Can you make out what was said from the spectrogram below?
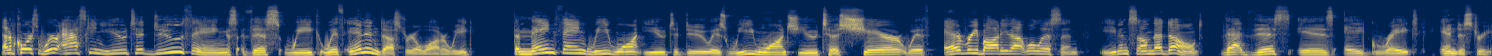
and of course, we're asking you to do things this week within Industrial Water Week. The main thing we want you to do is we want you to share with everybody that will listen, even some that don't, that this is a great industry.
